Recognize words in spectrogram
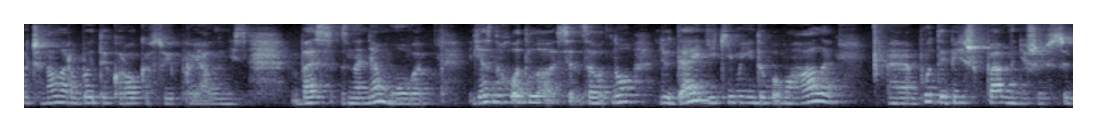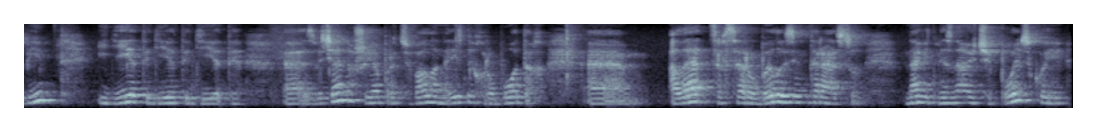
починала робити кроки в свою проявленість без знання мови. Я знаходила заодно людей, які мені допомагали е, бути більш впевненішою в собі і діяти, діяти, діяти. Е, Звичайно, що я працювала на різних роботах, е, але це все робило з інтересу, навіть не знаючи польської,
